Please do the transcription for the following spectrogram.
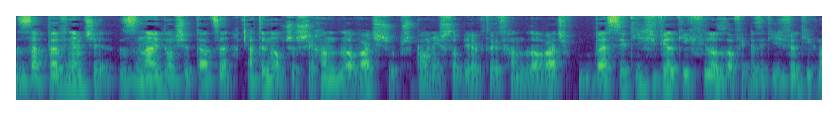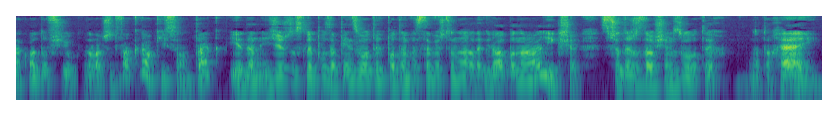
Zapewniam cię, znajdą się tacy, a ty nauczysz się handlować, że przypomnisz sobie, jak to jest handlować, bez jakichś wielkich filozofii, bez jakichś wielkich nakładów sił. Zobacz, dwa kroki są, tak? Jeden idziesz do sklepu za 5 zł, potem wystawiasz to na Allegro albo na Elixie. Sprzedasz za 8 zł, no to hej,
